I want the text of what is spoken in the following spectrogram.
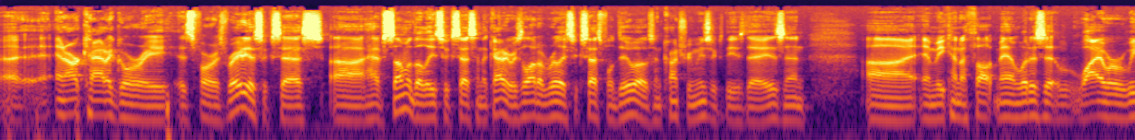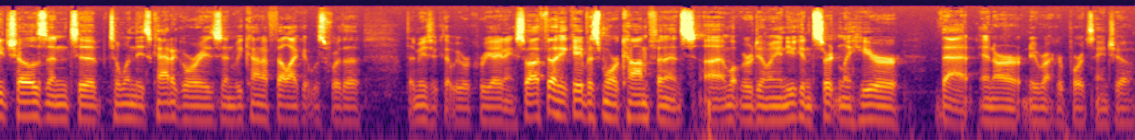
uh, in our category as far as radio success uh, have some of the least success in the category. There's a lot of really successful duos in country music these days, and uh, and we kind of thought, man, what is it? Why were we chosen to to win these categories? And we kind of felt like it was for the the music that we were creating. So I feel like it gave us more confidence uh, in what we were doing, and you can certainly hear that in our new record, Port St. Joe.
